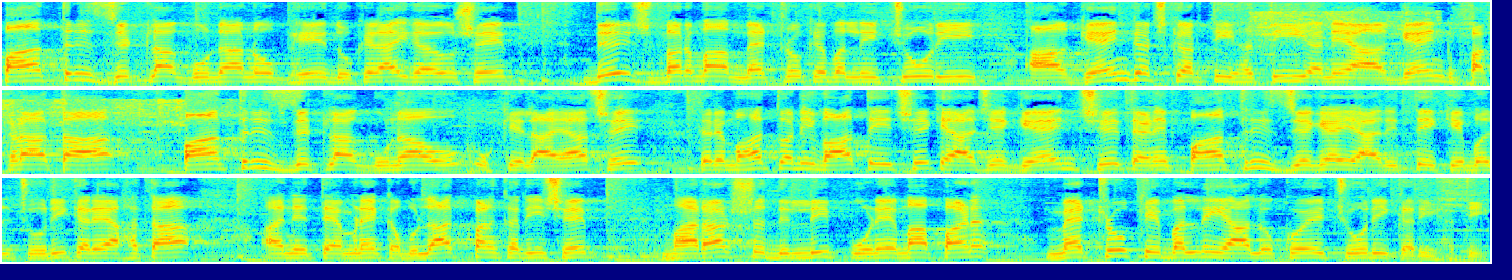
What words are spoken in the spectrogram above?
પાંત્રીસ જેટલા ગુનાનો ભેદ ઉકેલાઈ ગયો છે. દેશભરમાં મેટ્રો કેબલની ચોરી આ ગેંગ જ કરતી હતી અને આ ગેંગ પકડાતા પાંત્રીસ જેટલા ગુનાઓ ઉકેલાયા છે. ત્યારે મહત્વની વાત એ છે કે આ જે ગેંગ છે તેણે પાંત્રીસ જગ્યાએ આ રીતે કેબલ ચોરી કર્યા હતા અને તેમણે કબૂલાત પણ કરી છે. મહારાષ્ટ્ર, દિલ્હી, પુણેમાં પણ મેટ્રો કેબલની આ લોકોએ ચોરી કરી હતી.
